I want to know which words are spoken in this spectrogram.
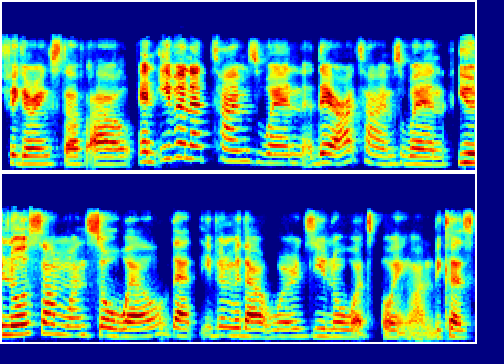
figuring stuff out. And even at times when there are times when you know someone so well that even without words, you know what's going on because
